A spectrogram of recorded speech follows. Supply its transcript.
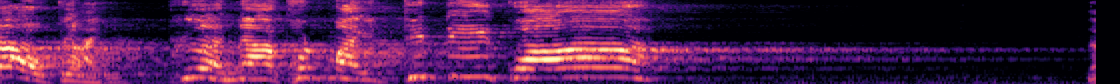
ก้าวไกลเพื่ออนาคตใหม่ที่ดีกว่านะ เ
